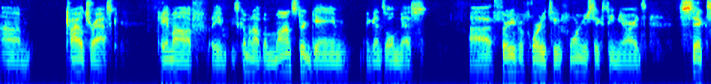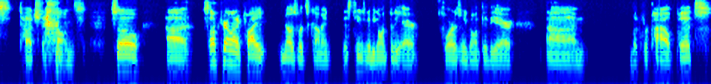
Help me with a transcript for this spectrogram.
um, Kyle Trask came off a he's coming off a monster game against Ole Miss, uh, 30 for 42, 416 yards, six touchdowns. So uh, South Carolina probably knows what's coming. This team's gonna be going through the air. Florida's gonna be going through the air. Um, look for Kyle Pitts.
